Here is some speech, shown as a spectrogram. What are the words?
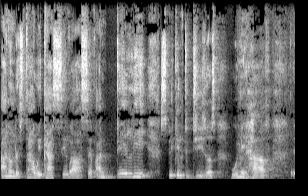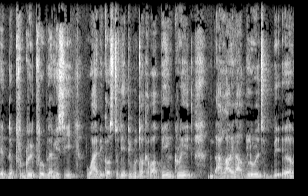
and understand we can't save ourselves and daily speaking to Jesus, we may have the great problem. You see why? Because today people talk about being great, allowing our glory to be, uh,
